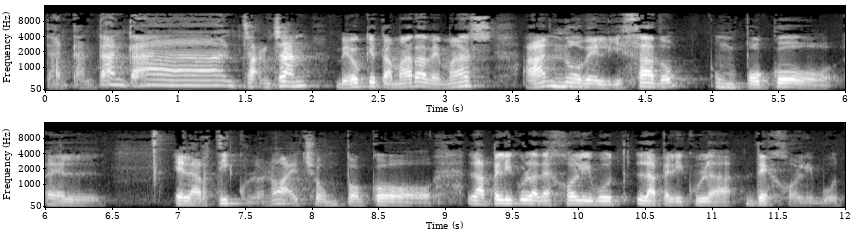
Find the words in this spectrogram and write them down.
Tan, tan, tan, tan, chan, chan. Veo que Tamara además ha novelizado un poco el, el artículo, ¿no? Ha hecho un poco la película de Hollywood, la película de Hollywood.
